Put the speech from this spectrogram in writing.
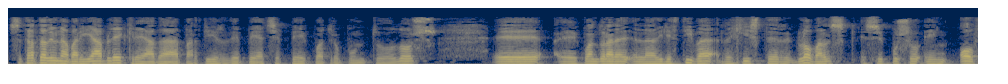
Se trata de una variable creada a partir de PHP 4.2 eh, eh, cuando la, directiva register globals se puso en off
